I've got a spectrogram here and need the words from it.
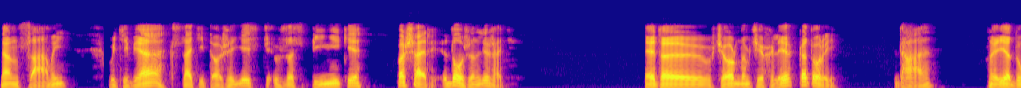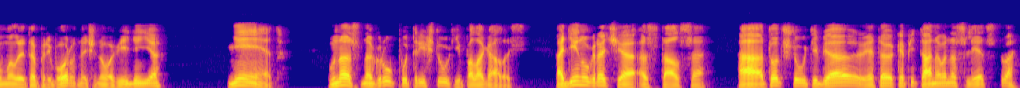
Он самый. У тебя, кстати, тоже есть в заспиннике Пошарь должен лежать. Это в черном чехле который? Да. Я думал, это прибор ночного видения. Нет, у нас на группу три штуки полагалось. Один у грача остался, а тот, что у тебя, это капитаново наследство.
